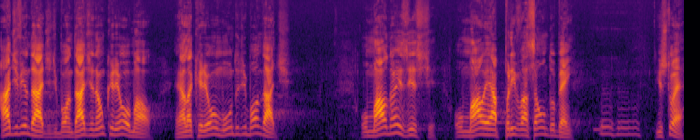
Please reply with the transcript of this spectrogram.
a divindade de bondade não criou o mal, ela criou um mundo de bondade. O mal não existe. O mal é a privação do bem. Isto é,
